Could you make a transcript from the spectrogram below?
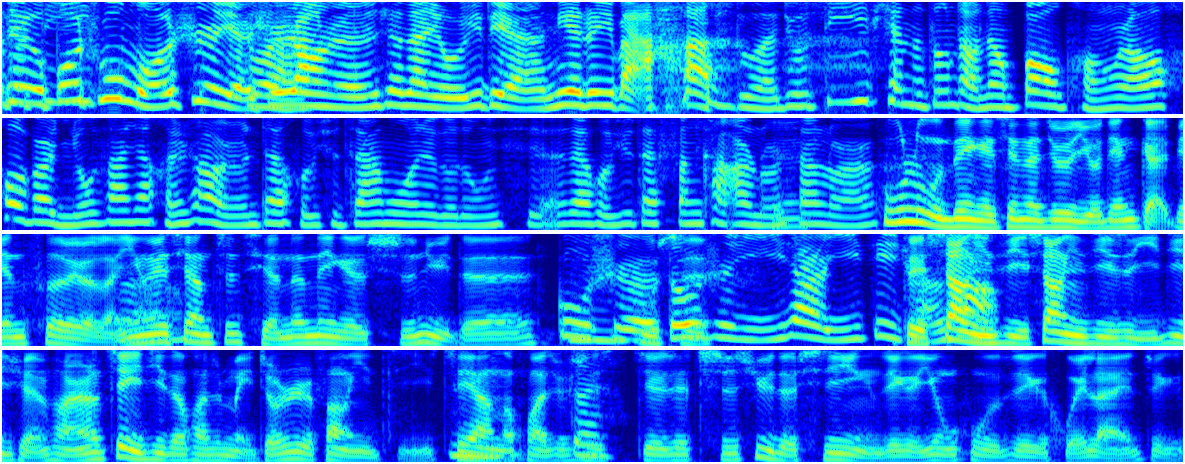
这个播出模式也是让人现在有一点捏着一把汗。对，就是第一天的增长量爆棚，然后后边儿你就会发现很少有人再回去咂摸这个东西，再回去再翻看二轮、三轮。呼噜那个现在就是有点改变策略了，因为像之前的那个使女的，故事都是一下一季全放对上一季上一季是一季全放，然后这一季的话是每周日放一集，这样的嗯话就是对就是持续的吸引这个用户这个回来这个，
